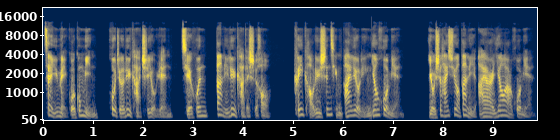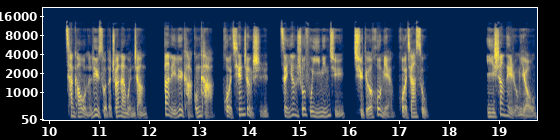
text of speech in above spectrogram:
在与美国公民或者绿卡持有人结婚办理绿卡的时候，可以考虑申请 I 六零幺豁免，有时还需要办理 I 二幺二豁免。参考我们律所的专栏文章，办理绿卡工卡或签证时，怎样说服移民局取得豁免或加速？以上内容由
